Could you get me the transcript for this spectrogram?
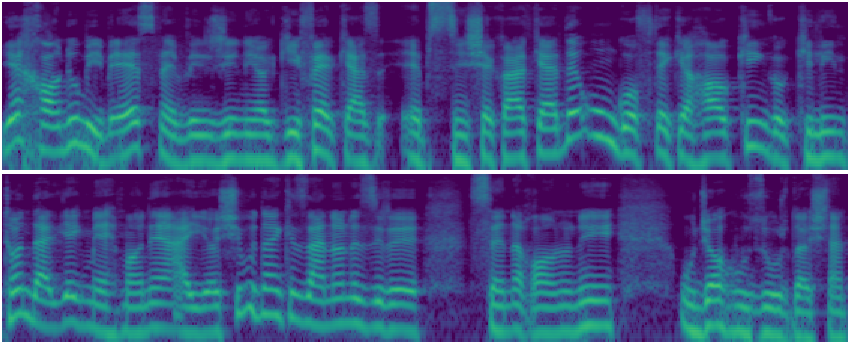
یه خانومی به اسم ویرجینیا گیفر که از اپستین شکایت کرده اون گفته که هاکینگ و کلینتون در یک مهمانی عیاشی بودن که زنان زیر سن قانونی اونجا حضور داشتن.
